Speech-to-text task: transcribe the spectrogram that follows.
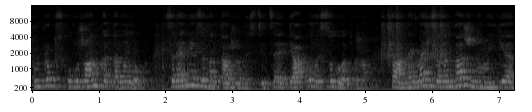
пункт пропуску Лужанка та Велок. Середньої завантаженості це Дякове, Солотвино. Та найменш завантаженими є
